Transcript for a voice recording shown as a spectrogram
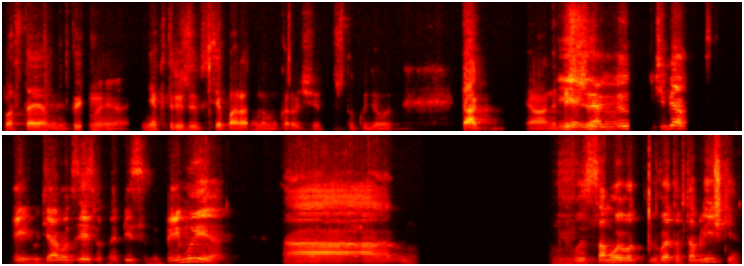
постоянные, прямые. Некоторые же все по-разному, короче, эту штуку делают. Так, а, Не, напиши. я у тебя, смотри, у тебя вот здесь вот написаны прямые, а в самой вот в этом в табличке,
